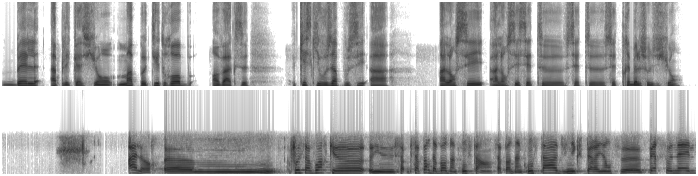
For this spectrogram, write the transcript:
belle application, Ma petite robe en wax. Qu'est-ce qui vous a poussé à, lancer, cette très belle solution? Alors, il euh, faut savoir que euh, ça, ça, part d'abord d'un constat. Hein. Ça part d'un constat, d'une expérience euh, personnelle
